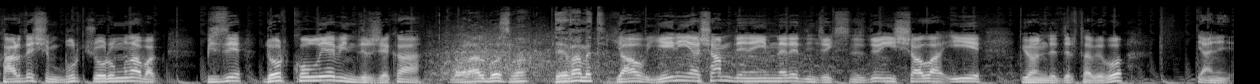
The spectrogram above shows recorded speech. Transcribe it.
Kardeşim burç yorumuna bak. Bizi dört kolluya bindirecek ha. Moral bozma. Devam et. Ya yeni yaşam deneyimleri edineceksiniz diyor. İnşallah iyi yöndedir tabii bu. Yani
